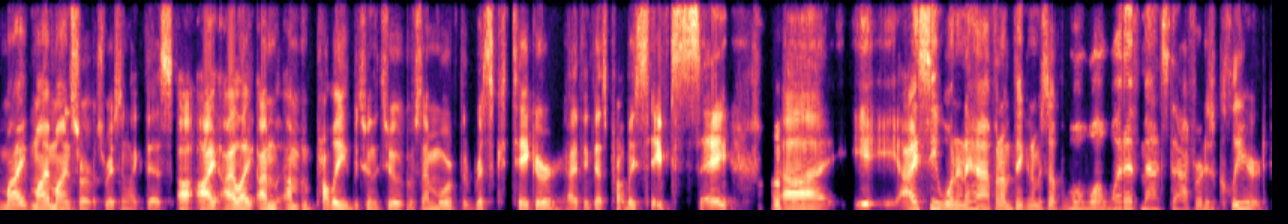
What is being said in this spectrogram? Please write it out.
my my mind starts racing like this, uh, I I like I'm I'm probably between the two of us. I'm more of the risk taker. I think that's probably safe to say. uh, i I see one and a half, and I'm thinking to myself, well, well, what if Matt Stafford is cleared?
